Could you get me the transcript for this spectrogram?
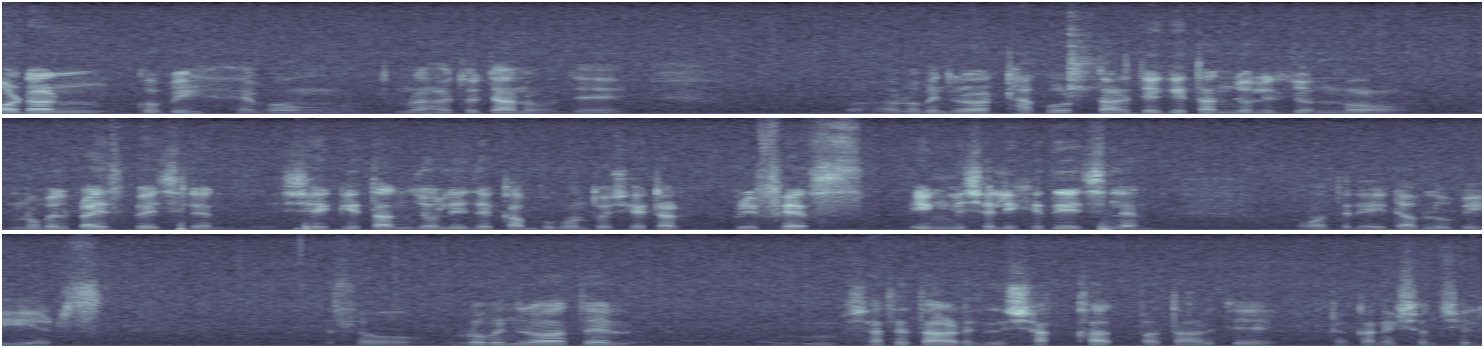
মডার্ন কবি এবং তোমরা হয়তো জানো যে রবীন্দ্রনাথ ঠাকুর তার যে গীতাঞ্জলির জন্য নোবেল প্রাইজ পেয়েছিলেন, সেই গীতাঞ্জলি যে কাব্যগ্রন্থ সেটার প্রিফেস ইংলিশে লিখে দিয়েছিলেন আমাদের এই ডাব্লিউ বি ইয়ার্স সো রবীন্দ্রনাথের সাথে তার যে সাক্ষাৎ বা তার যে একটা কানেকশন ছিল,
